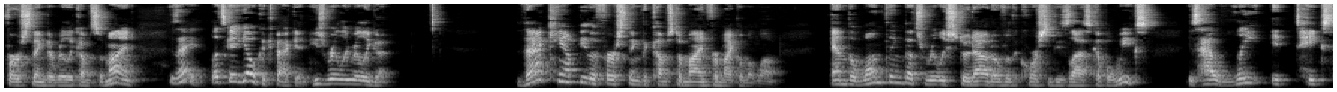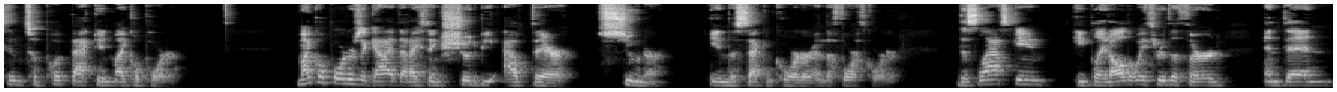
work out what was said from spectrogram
first thing that really comes to mind is, hey, let's get Jokic back in. He's really, really good. That can't be the first thing that comes to mind for Michael Malone. And the one thing that's really stood out over the course of these last couple weeks is how late it takes him to put back in Michael Porter. Michael Porter's a guy that I think should be out there sooner in the second quarter and the fourth quarter. This last game, he played all the way through the third and then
